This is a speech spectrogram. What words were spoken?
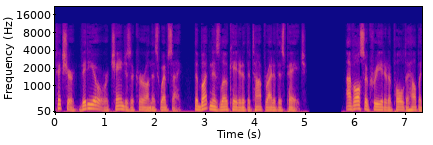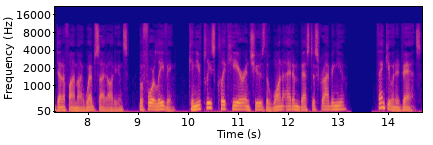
picture, video, or changes occur on this website. The button is located at the top right of this page. I've also created a poll to help identify my website audience. Before leaving, can you please click here and choose the one item best describing you? Thank you in advance.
